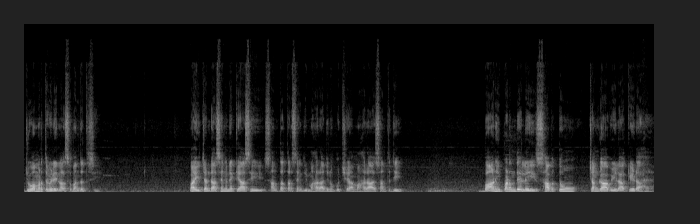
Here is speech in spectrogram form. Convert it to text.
ਜੋ ਅੰਮ੍ਰਿਤ ਵੇਲੇ ਨਾਲ ਸੰਬੰਧਿਤ ਸੀ। ਭਾਈ ਝੰਡਾ ਸਿੰਘ ਨੇ ਕਿਹਾ ਸੀ, ਸੰਤ ਅਤਰ ਸਿੰਘ ਜੀ ਮਹਾਰਾਜ ਨੂੰ ਪੁੱਛਿਆ, ਮਹਾਰਾਜ, ਸੰਤ ਜੀ, ਬਾਣੀ ਪੜਨ ਦੇ ਲਈ ਸਭ ਤੋਂ ਚੰਗਾ ਵੇਲਾ ਕਿਹੜਾ ਹੈ?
